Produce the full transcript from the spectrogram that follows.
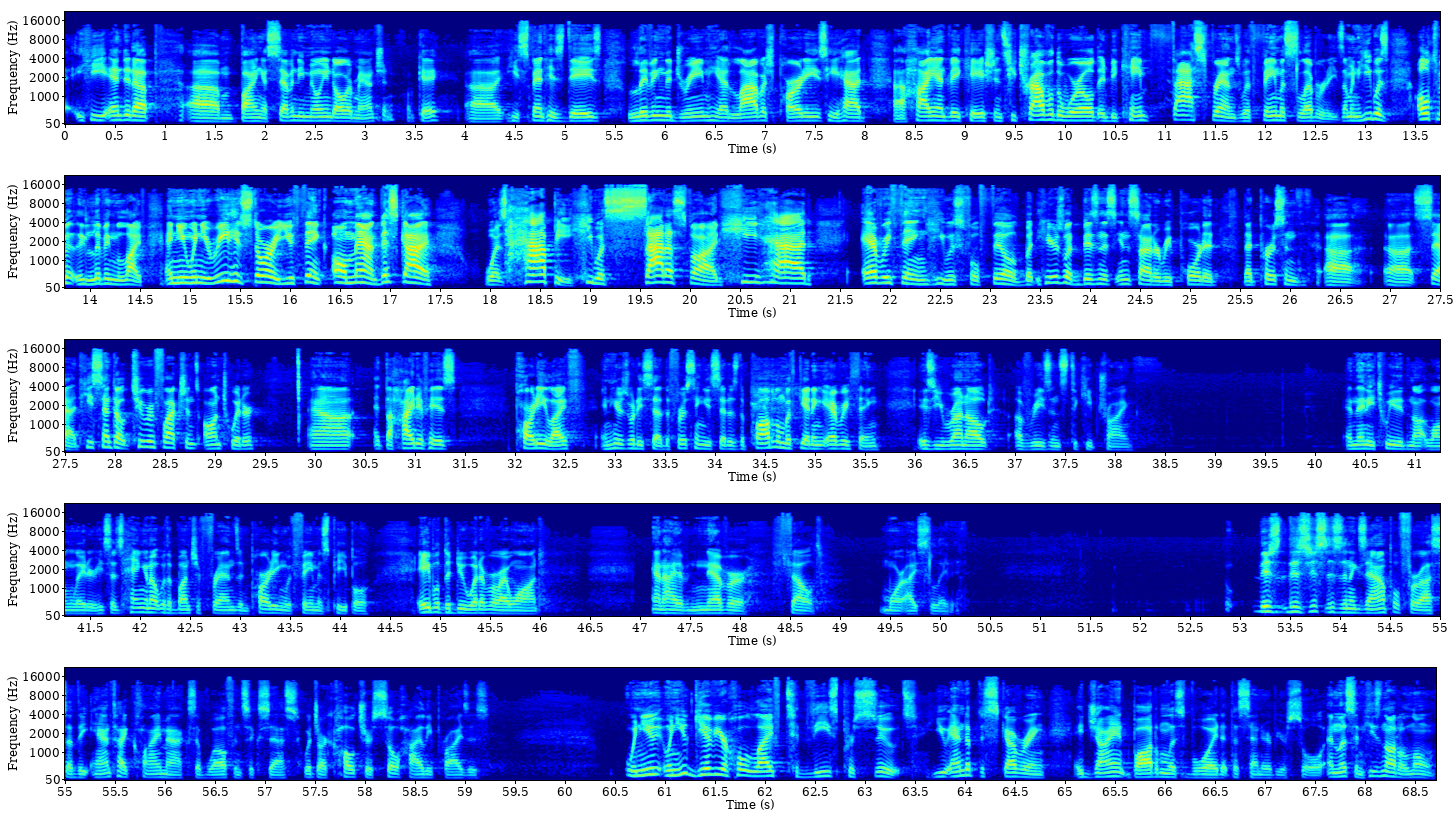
he ended up um, buying a $70 million mansion, okay? Uh, he spent his days living the dream. He had lavish parties. He had uh, high end vacations. He traveled the world and became fast friends with famous celebrities. I mean, he was ultimately living the life. And you, when you read his story, you think, oh man, this guy was happy. He was satisfied. He had everything. He was fulfilled. But here's what Business Insider reported that person uh, uh, said. He sent out two reflections on Twitter uh, at the height of his party life. And here's what he said. The first thing he said is the problem with getting everything is you run out of reasons to keep trying. And then he tweeted not long later. He says, hanging out with a bunch of friends and partying with famous people, able to do whatever I want. And I have never felt more isolated. This, this just is an example for us of the anticlimax of wealth and success, which our culture so highly prizes. When you, when you give your whole life to these pursuits, you end up discovering a giant bottomless void at the center of your soul. And listen, he's not alone.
